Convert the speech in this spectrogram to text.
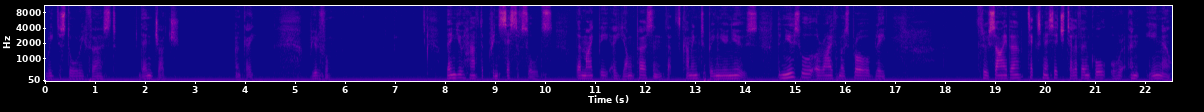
Read the story first then judge. Okay, beautiful. Then you have the Princess of Swords. There might be a young person that's coming to bring you news. The news will arrive most probably through cyber, text message, telephone call, or an email.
